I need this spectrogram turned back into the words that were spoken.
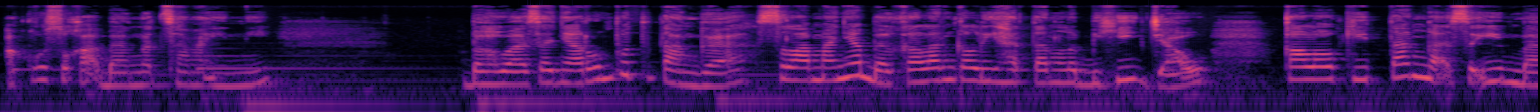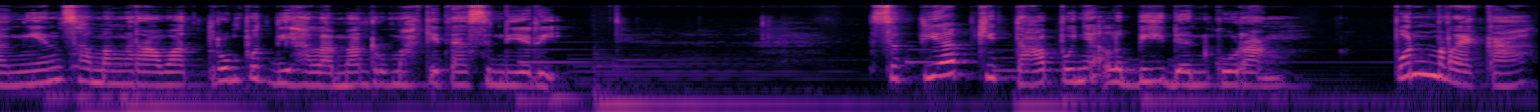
aku suka banget sama ini bahwasanya rumput tetangga selamanya bakalan kelihatan lebih hijau kalau kita nggak seimbangin sama ngerawat rumput di halaman rumah kita sendiri. Setiap kita punya lebih dan kurang. Pun mereka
